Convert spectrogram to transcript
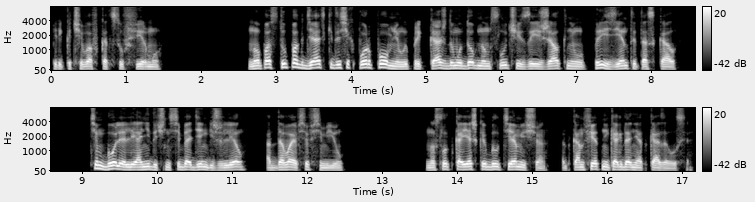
перекочевав к отцу в фирму. Но поступок дядьки до сих пор помнил и при каждом удобном случае заезжал к нему, презенты таскал. Тем более Леонидыч на себя деньги жалел, отдавая все в семью. Но сладкоежкой был тем еще, от конфет никогда не отказывался.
